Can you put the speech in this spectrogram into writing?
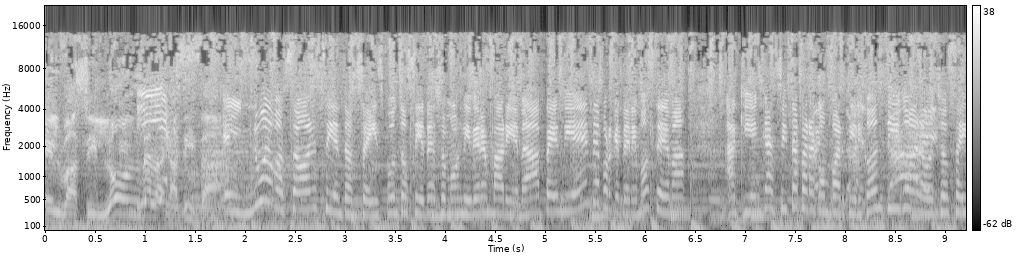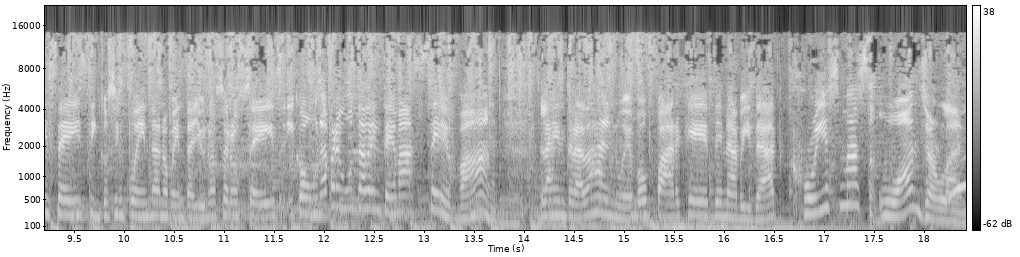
El vacilón de la gatita. El nuevo Sol 106.7, somos líderes en variedad pendiente porque tenemos tema aquí en casita para compartir contigo al 866-550-9106 y con una pregunta del tema se van las entradas al nuevo parque de Navidad Christmas Wonderland.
